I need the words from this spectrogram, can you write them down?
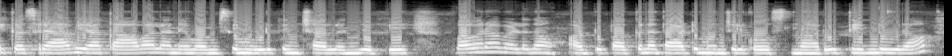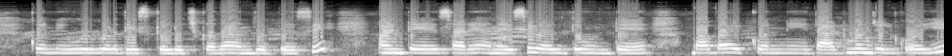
ఇక శ్రావ్య కావాలనే వంశీని ఉడికించాలని చెప్పి బవరా వెళదాం అటు పక్కన తాటి మంచులకు వస్తున్నారు తిందూరా కొన్ని ఊరు కూడా తీసుకెళ్ళొచ్చు కదా అని చెప్పేసి. అంటే సరే అనేసి వెళ్తూ ఉంటే బాబాయ్ కొన్ని తాటి మంచులు పోయి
